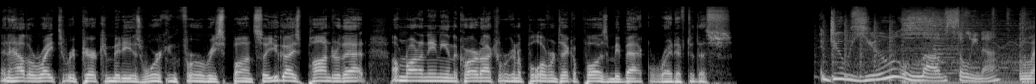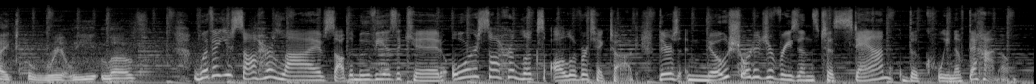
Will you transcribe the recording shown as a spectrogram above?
and how the right to repair committee is working for a response. So you guys ponder that. I'm Ron Ananian in the car doctor. We're going to pull over and take a pause and be back right after this. Do you love Selena? Like, really love? Whether you saw her live, saw the movie as a kid, or saw her looks all over TikTok, there's no shortage of reasons to stand the Queen of Tejano.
